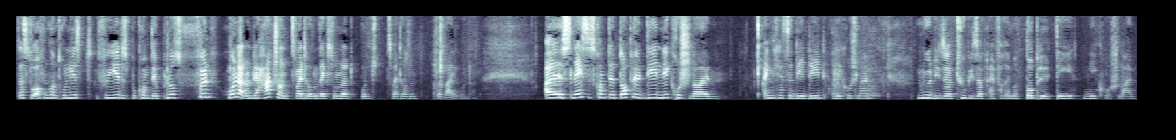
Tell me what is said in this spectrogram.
das du offen kontrollierst, für jedes bekommt er plus 500 und der hat schon 2600 und 2300. Als nächstes kommt der Doppel-D Nekroschleim. Eigentlich heißt er DD Nekroschleim. Nur dieser Typi sagt einfach immer Doppel-D Nekroschleim.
